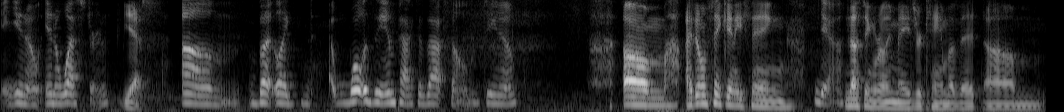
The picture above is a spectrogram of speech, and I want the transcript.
you know, in a Western. Yes. Um, but, like, what was the impact of that film? Do you know? Um, I don't think anything, Yeah. nothing really major came of it. Um,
